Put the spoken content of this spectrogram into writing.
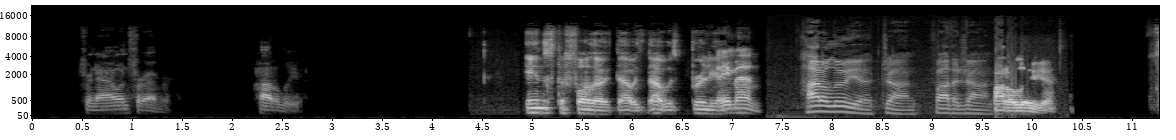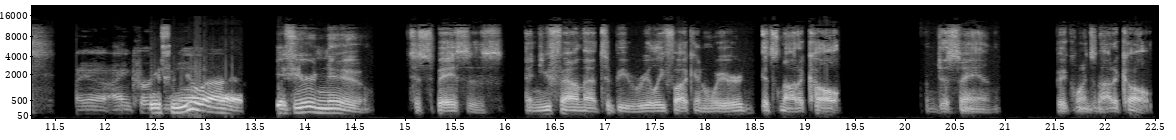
for now and forever. Hallelujah insta follow. That was that was brilliant. Amen. Hallelujah, John, Father John. Hallelujah. I, uh, I encourage If you. you uh, if you're new to spaces and you found that to be really fucking weird, it's not a cult. I'm just saying, Bitcoin's not a cult.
